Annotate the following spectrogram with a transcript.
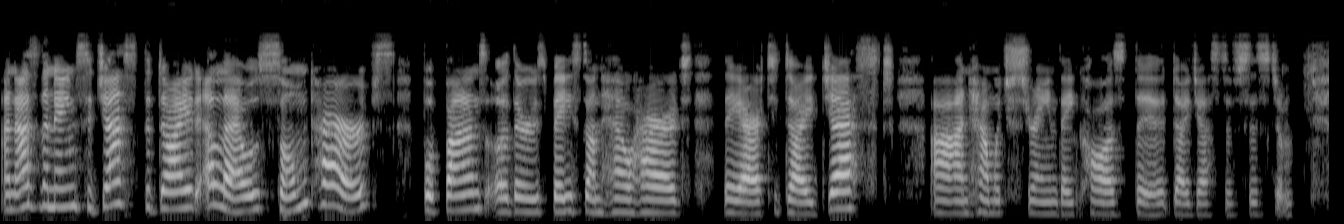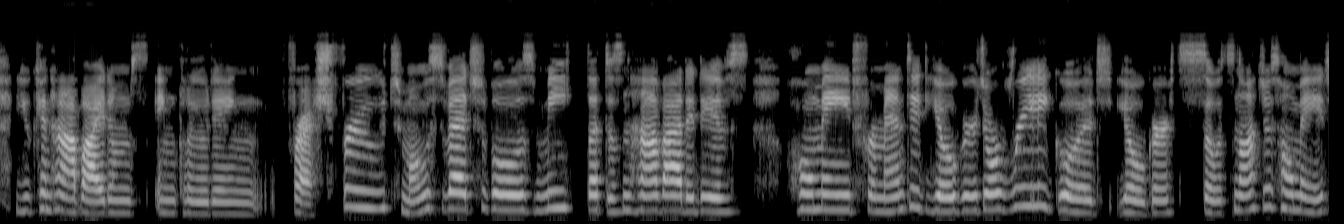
And as the name suggests, the diet allows some carbs but bans others based on how hard they are to digest and how much strain they cause the digestive system. You can have items including fresh fruit, most vegetables, meat that doesn't have additives, homemade fermented yogurt or really good yogurts. So it's not just homemade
